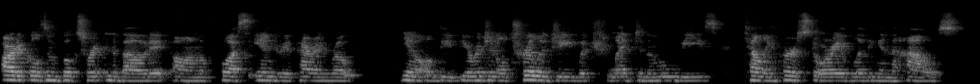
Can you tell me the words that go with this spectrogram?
articles and books written about it. Um, of course, Andrea Perron wrote, you know, the, the original trilogy, which led to the movies, telling her story of living in the house.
